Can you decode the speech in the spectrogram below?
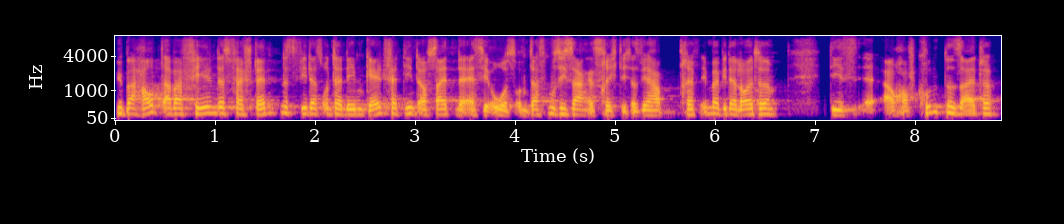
Überhaupt aber fehlendes Verständnis, wie das Unternehmen Geld verdient auf Seiten der SEOs. Und das muss ich sagen, ist richtig. Also wir haben, treffen immer wieder Leute, die äh, auch auf Kundenseite,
